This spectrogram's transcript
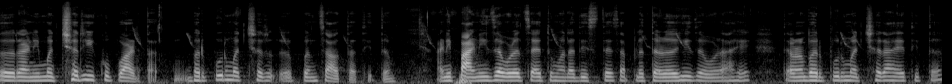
तर आणि मच्छरही खूप वाढतात. भरपूर मच्छर पण चावतात इथं. आणि पाणी जवळच आहे तुम्हाला दिसतेच आपलं तळंही जवळ आहे. त्यामुळे भरपूर मच्छर आहेत तिथं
